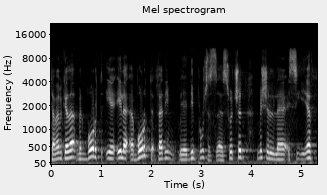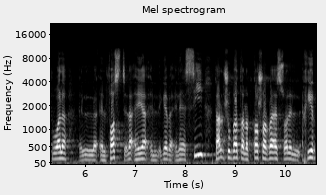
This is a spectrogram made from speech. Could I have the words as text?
تمام كده؟ من port إلى port فدي دي process switched مش ال CEF ولا ال- ال fast لا هي الإجابة اللي هي ال C تعالوا نشوف بقى 13 بقى السؤال الأخير.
